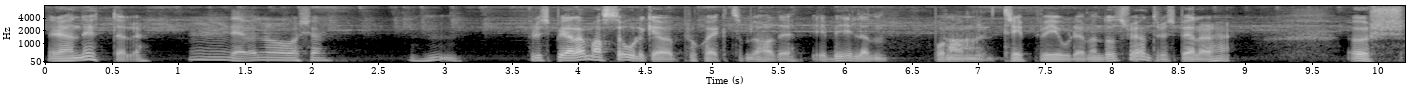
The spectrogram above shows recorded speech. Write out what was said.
Är det här nytt eller? Mm, det är väl några år sedan. För du spelar massa olika projekt som du hade i bilen på någon tripp vi gjorde. Men då tror jag inte du spelar det här. Usch.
